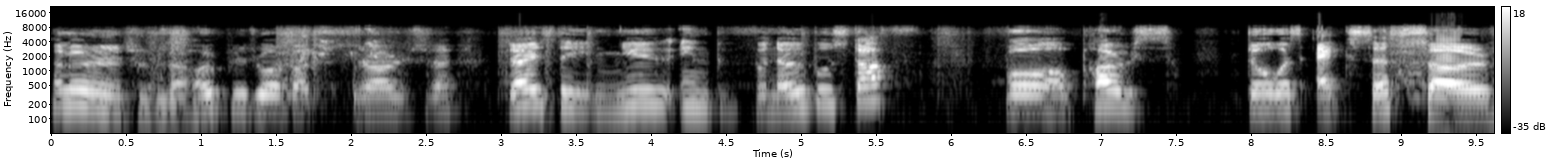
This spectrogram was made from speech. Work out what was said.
Hello YouTubers, I hope you enjoyed my show today. Today's the new Infernoble stuff for post Doors Exodus, so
